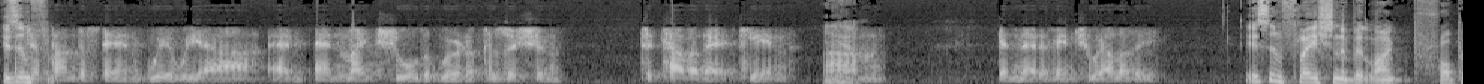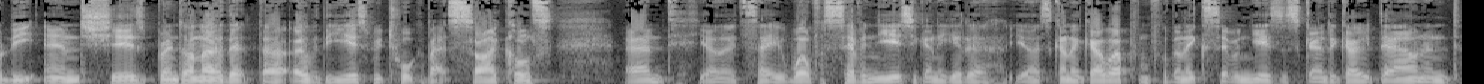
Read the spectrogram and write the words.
Isn't just understand where we are and, and make sure that we're in a position to cover that, Ken, yeah. um, in that eventuality. Is inflation a bit like property and shares, Brent? I know that uh, over the years we talk about cycles, and you know, say, well, for seven years you're going to get a, you know, it's going to go up, and for the next seven years it's going to go down, and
